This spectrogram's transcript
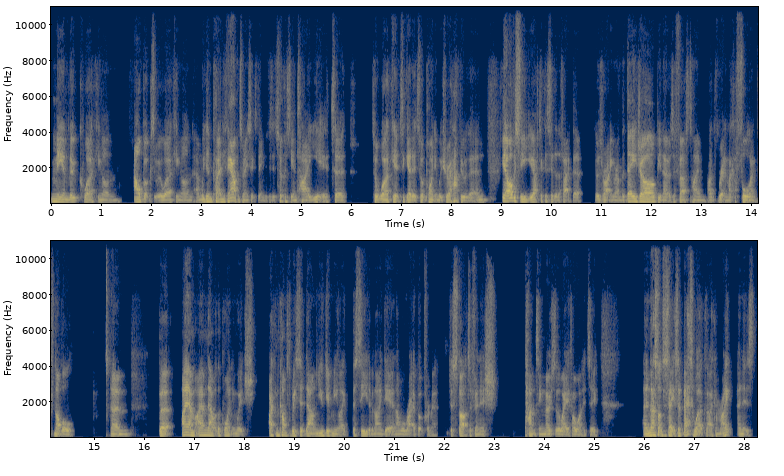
me and Luke working on our books that we were working on, and we didn't put anything out in 2016 because it took us the entire year to to work it to get it to a point in which we were happy with it. And you know, obviously, you have to consider the fact that it was writing around the day job. You know, it was the first time I'd written like a full length novel. Um, but I am I am now at the point in which I can comfortably sit down. You give me like the seed of an idea, and I will write a book from it, just start to finish, pantsing most of the way if I wanted to. And that's not to say it's the best work that I can write. And it's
